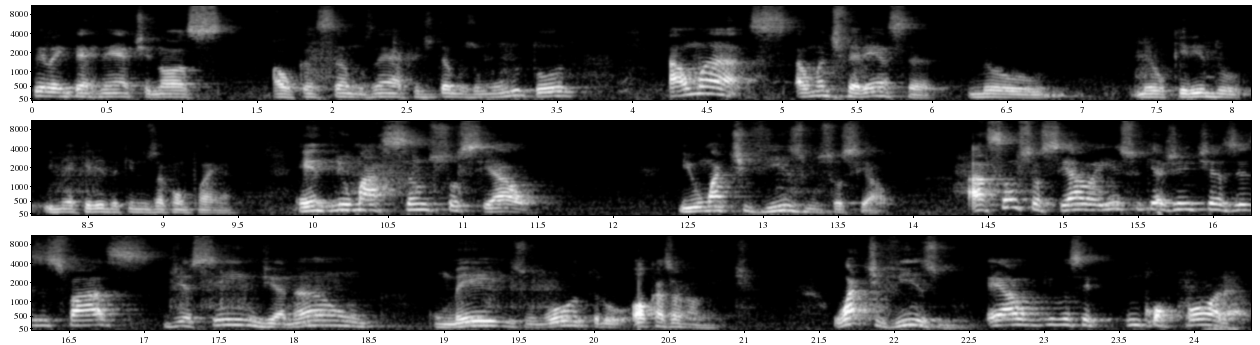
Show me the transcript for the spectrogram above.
Pela internet nós alcançamos, né, acreditamos o mundo todo. Há uma, há uma diferença, meu, meu querido e minha querida que nos acompanha, entre uma ação social e um ativismo social. A ação social é isso que a gente às vezes faz dia sim, dia não, um mês, um outro, ocasionalmente. O ativismo é algo que você incorpora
